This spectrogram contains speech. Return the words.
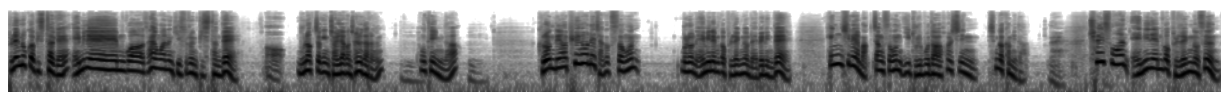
블랙넛과 비슷하게 에미넴과 사용하는 기술은 비슷한데 어, 문학적인 전략은 전혀 다른 음. 형태입니다. 그런데요 표현의 자극성은 물론 에미넴과 블랙넛 레벨인데 행실의 막장성은 이 둘보다 훨씬 심각합니다. 네. 최소한 에미넴과 블랙넛은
